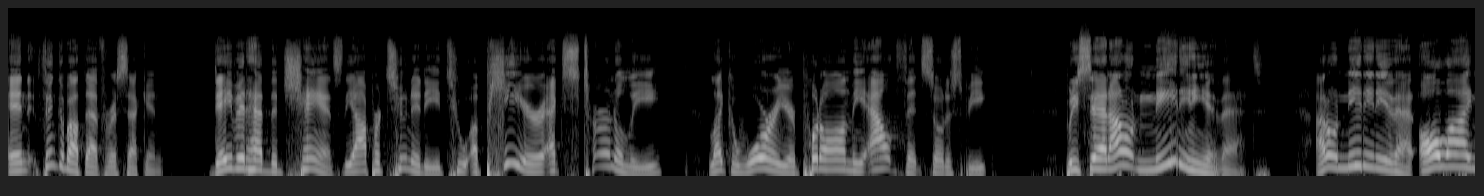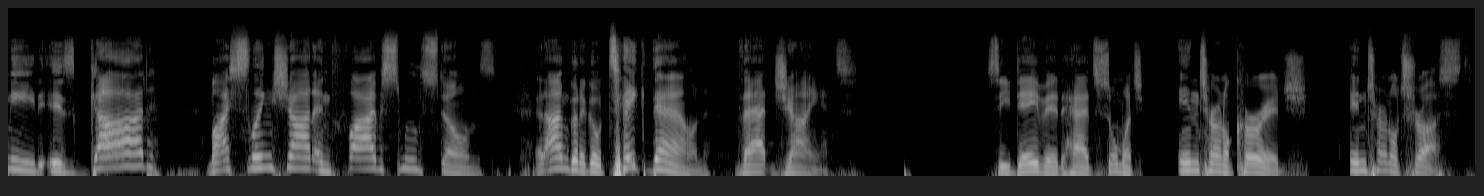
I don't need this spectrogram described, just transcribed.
And think about that for a second. David had the chance, the opportunity to appear externally like a warrior, put on the outfit, so to speak. But he said, I don't need any of that. I don't need any of that. All I need is God my slingshot and five smooth stones, and I'm going to go take down that giant. See, David had so much internal courage, internal trust.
